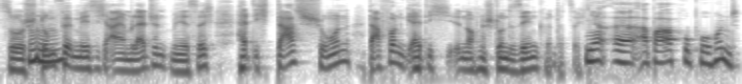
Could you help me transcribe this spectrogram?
So stummfilmmäßig, I am Legend mäßig, hätte ich das schon, davon hätte ich noch eine Stunde sehen können tatsächlich. Ja, äh, aber apropos Hund.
